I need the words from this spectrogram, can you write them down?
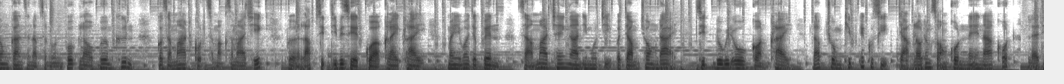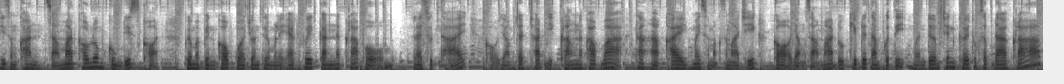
ต้องการสนับสนุนพวกเราเพิ่มขึ้น ก็สามารถกดสมัครสมาชิก เพื่อรับสิทธิพิเศษกว่าใครๆ ไม่ว่าจะเป็นสามารถใช้งานอิโมจิประจำช่องได้ สิทธิ์ดูวิดีโอก่อนใคร รับชมคลิปเอ็กซ์คลูซีฟจากเราทั้งสองคนในอนาคต และที่สำคัญสามารถเข้าร่วมกลุ่ม Discord เพื่อมาเป็นครอบครัวชวนเธอมาเลแอคด้วยกันนะครับผม และสุดท้ายขอย้ำชัดๆอีกครั้งนะครับว่าถ้าหากใครไม่สมัครสมาชิก ก็ยังสามารถดูคลิปได้ตามปกติเหมือนเดิมเช่นเคยทุกสัปดาห์ครับ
